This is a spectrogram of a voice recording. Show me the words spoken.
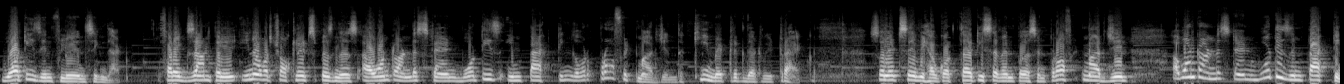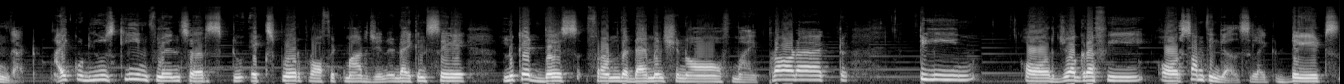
what is influencing that. For example, in our chocolates business, I want to understand what is impacting our profit margin, the key metric that we track. So let's say we have got 37% profit margin. I want to understand what is impacting that. I could use key influencers to explore profit margin and I can say, look at this from the dimension of my product, team, or geography, or something else like dates.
